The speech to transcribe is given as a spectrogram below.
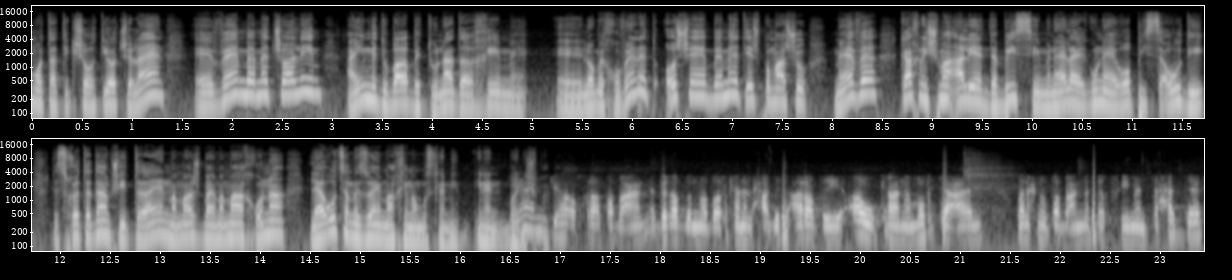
בפלטפורמות התקשורתיות שלהן, אה, והם באמת שואלים האם מדובר בתאונת דרכים אה, אה, לא מכוונת, או שבאמת יש פה משהו מעבר. כך נשמע עלי אל-דביסי, מנהל הארגון האירופי-סעודי לזכויות אדם, שהתראיין ממש ביממה האחרונה לערוץ המזוהה עם האחים המוסלמים. הנה, בואי נשמע. ونحن طبعا نثق في من تحدث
